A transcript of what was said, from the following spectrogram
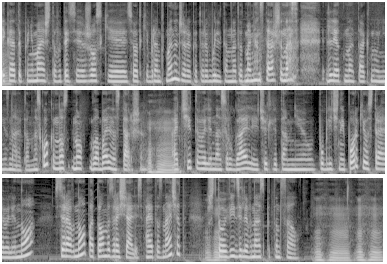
и когда ты понимаешь, что вот эти жесткие тетки бренд-менеджеры, которые были там на тот момент старше нас лет на так, ну не знаю там насколько, но, но глобально старше, угу. отчитывали нас, ругали, чуть ли там не публичные порки устраивали, но все равно потом возвращались. А это значит, угу. что видели в нас потенциал. Угу, угу.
